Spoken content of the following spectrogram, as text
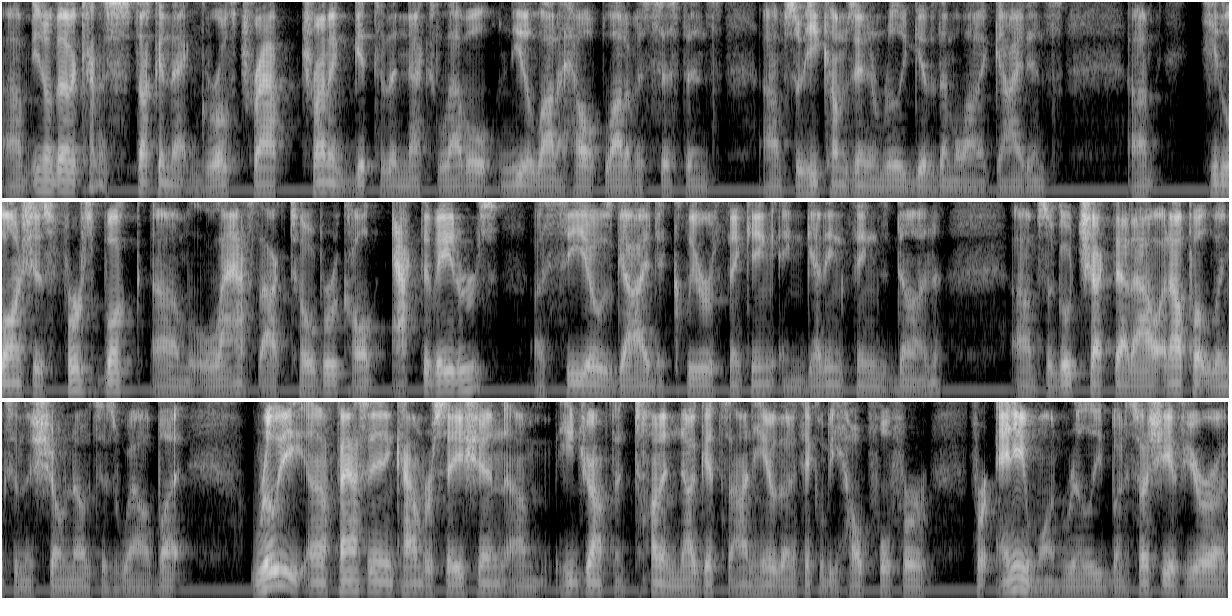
Um, you know that are kind of stuck in that growth trap, trying to get to the next level, need a lot of help, a lot of assistance. Um, so he comes in and really gives them a lot of guidance. Um, he launched his first book um, last October called Activators, a CEO's Guide to Clear Thinking and Getting Things Done. Um, so go check that out, and I'll put links in the show notes as well. But really uh, fascinating conversation. Um, he dropped a ton of nuggets on here that I think will be helpful for for anyone really, but especially if you're a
